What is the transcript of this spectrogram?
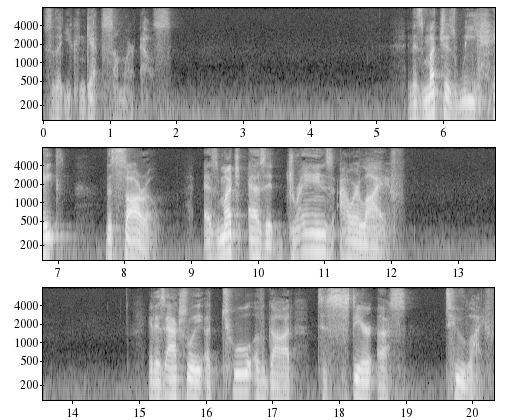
so that you can get somewhere else. And as much as we hate the sorrow as much as it drains our life, it is actually a tool of God to steer us to life.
